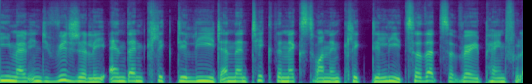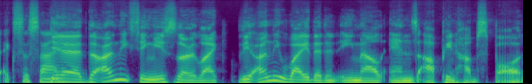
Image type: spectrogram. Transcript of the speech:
email individually and then click delete and then tick the next one and click delete. So that's a very painful exercise. Yeah, the only thing is though, like the only way that an email ends up in HubSpot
